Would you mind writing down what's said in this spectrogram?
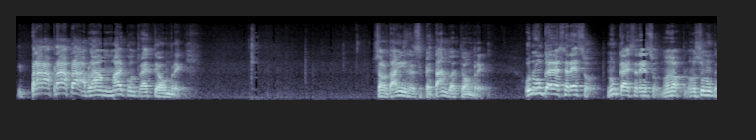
y pra, pra, pra, hablaban mal contra este hombre. O sea, lo estaban irrespetando a este hombre. Uno nunca debe hacer eso. Nunca debe hacer eso. Eso nunca,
